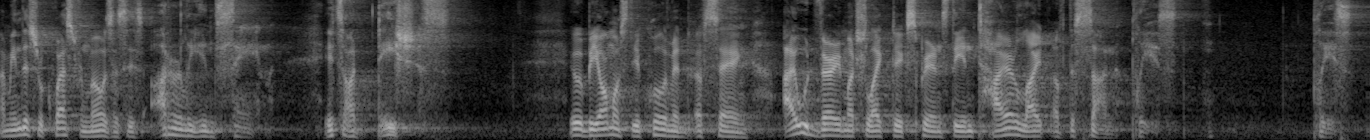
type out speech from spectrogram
I mean, this request from Moses is utterly insane. It's audacious. It would be almost the equivalent of saying, I would very much like to experience the entire light of the sun, please. Please.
